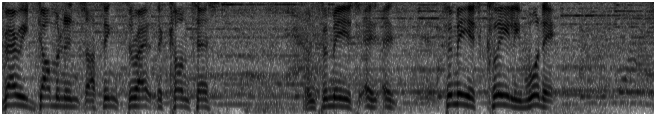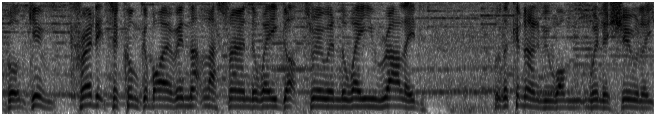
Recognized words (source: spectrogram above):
very dominant, I think, throughout the contest. And for me, is, is, for me, has clearly won it. But give credit to Kunkabayev in that last round, the way he got through and the way he rallied. Well, there can only be one winner, surely.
